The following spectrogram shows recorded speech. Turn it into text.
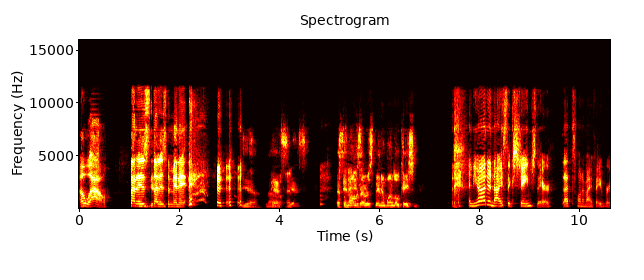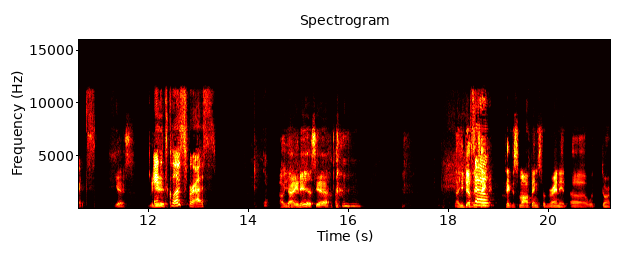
Oh, wow. That is, Yeah. that is a minute. Yeah. No, yes, and- yes. That's the longest I ever spent in one location. And you had a nice exchange there. That's one of my favorites. Yes, we And did. it's close for us. Oh yeah, yeah. it is. Yeah, Mhm. Now you definitely So- take take the small things for granted uh, with during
